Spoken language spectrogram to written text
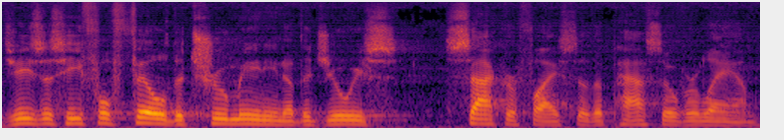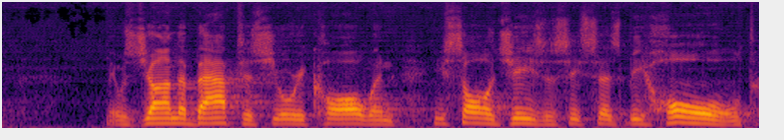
Jesus, he fulfilled the true meaning of the Jewish sacrifice of the Passover lamb. It was John the Baptist, you'll recall, when he saw Jesus, he says, Behold,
